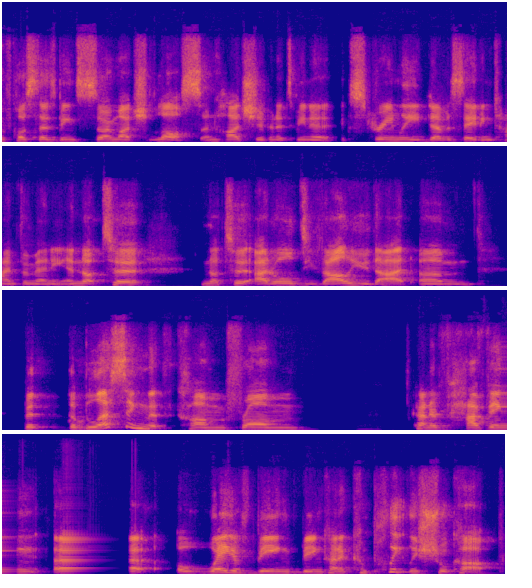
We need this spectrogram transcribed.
of course there's been so much loss and hardship and it's been an extremely devastating time for many and not to not to at all devalue that. Um, but the blessing that's come from kind of having a, a way of being being kind of completely shook up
